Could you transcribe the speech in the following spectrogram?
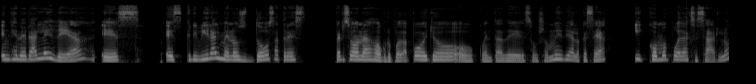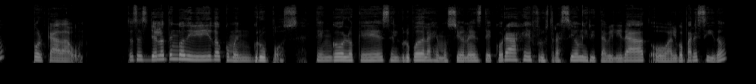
en general la idea es escribir al menos dos a tres personas o grupo de apoyo o cuenta de social media, lo que sea, y cómo puede accesarlo por cada uno. Entonces, yo lo tengo dividido como en grupos. Tengo lo que es el grupo de las emociones de coraje, frustración, irritabilidad o algo parecido.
